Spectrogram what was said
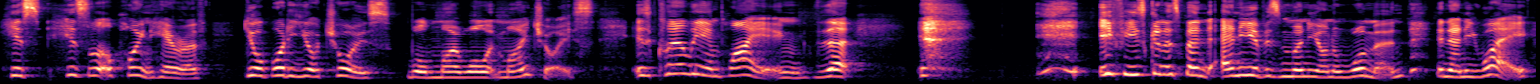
his his little point here of your body your choice, well my wallet my choice is clearly implying that if he's going to spend any of his money on a woman in any way,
